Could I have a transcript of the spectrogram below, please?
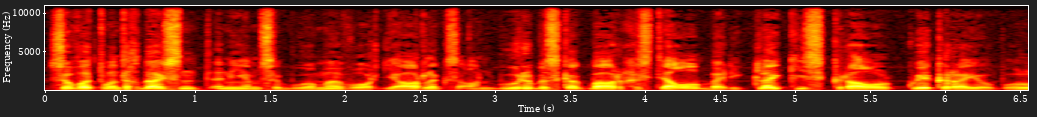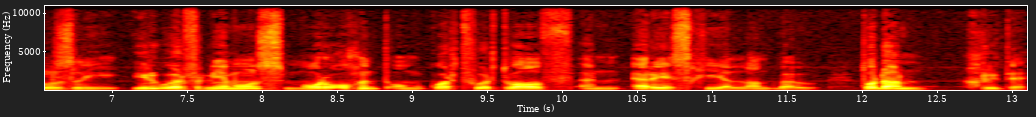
Sowat 20000 inheemse bome word jaarliks aan boere beskikbaar gestel by die Kluitjieskraal kwekery op Woolsley. Hieroor verneem ons môreoggend om 12:15 in RSG Landbou. Tot dan, groete.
